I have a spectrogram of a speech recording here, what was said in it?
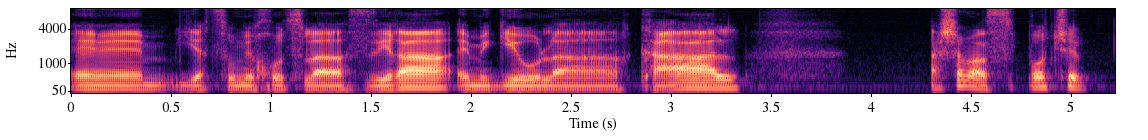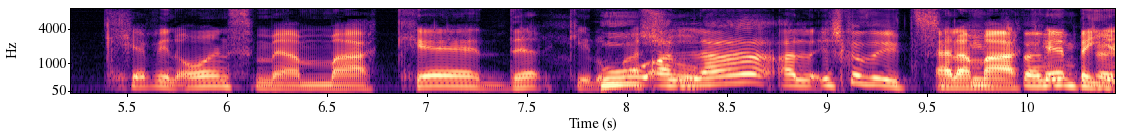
הם יצאו מחוץ לזירה, הם הגיעו לקהל. היה שם ספוט של קווין אורנס מהמעקה, דר, כאילו הוא משהו... עלה על, יש כזה יציאים על המעקה קטנים ביציע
